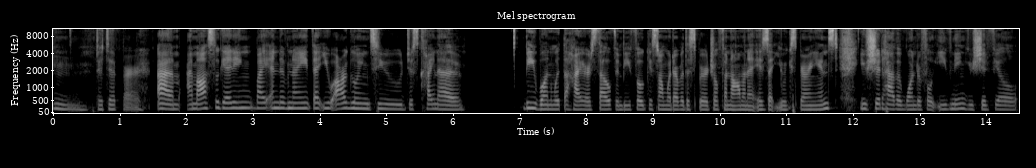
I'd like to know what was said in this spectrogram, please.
Hmm, the dipper. Um, I'm also getting by end of night that you are going to just kind of be one with the higher self and be focused on whatever the spiritual phenomena is that you experienced. You should have a wonderful evening. You should feel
